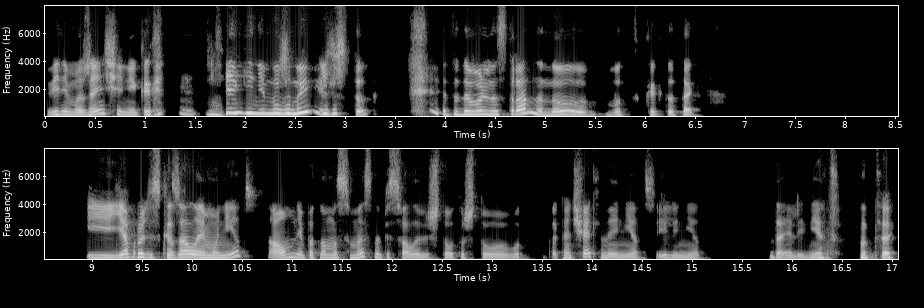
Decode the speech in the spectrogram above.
Видимо, женщине как деньги не нужны или что? Это довольно странно, но вот как-то так. И я вроде сказала ему "нет", а он мне потом смс написал или что-то, что вот окончательное "нет" или "нет". Да или нет? Вот так.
